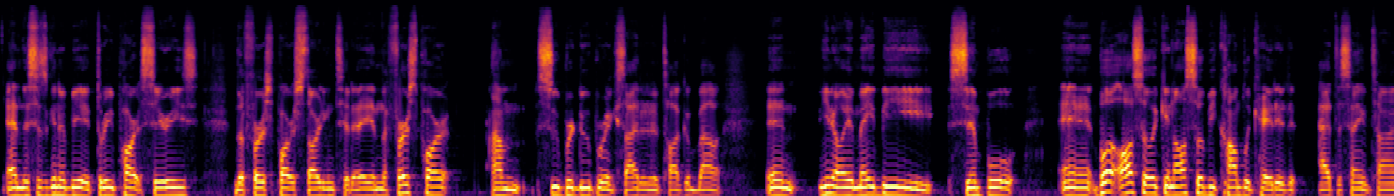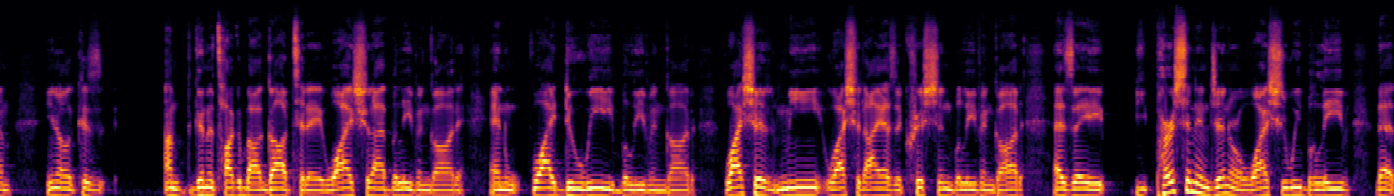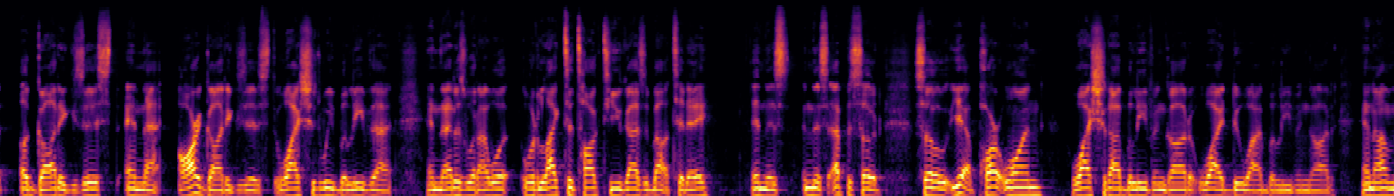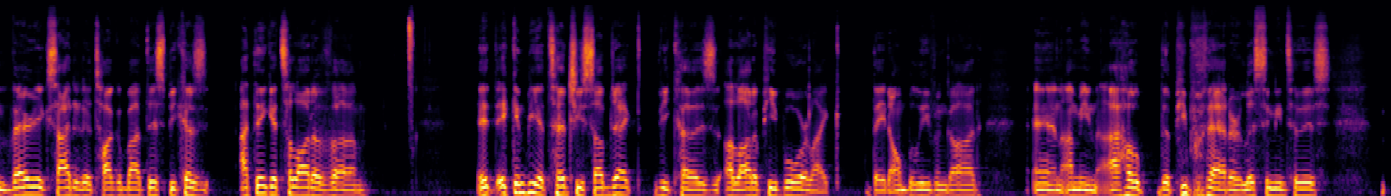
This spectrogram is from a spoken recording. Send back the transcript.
And this is going to be a three part series. The first part starting today. And the first part, I'm super duper excited to talk about. And, you know, it may be simple and but also it can also be complicated at the same time you know because i'm going to talk about god today why should i believe in god and why do we believe in god why should me why should i as a christian believe in god as a person in general why should we believe that a god exists and that our god exists why should we believe that and that is what I w- would like to talk to you guys about today in this in this episode so yeah part one why should I believe in God? Why do I believe in God? And I'm very excited to talk about this because I think it's a lot of, um, it, it can be a touchy subject because a lot of people are like, they don't believe in God. And I mean, I hope the people that are listening to this,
